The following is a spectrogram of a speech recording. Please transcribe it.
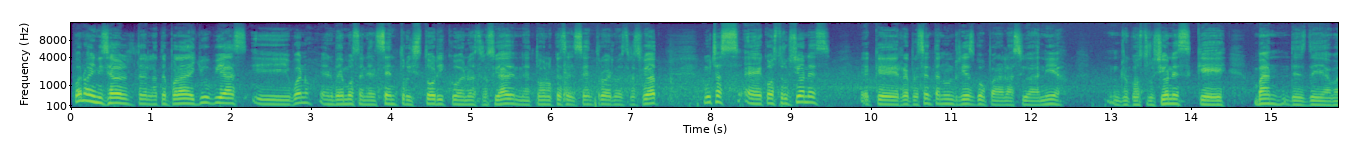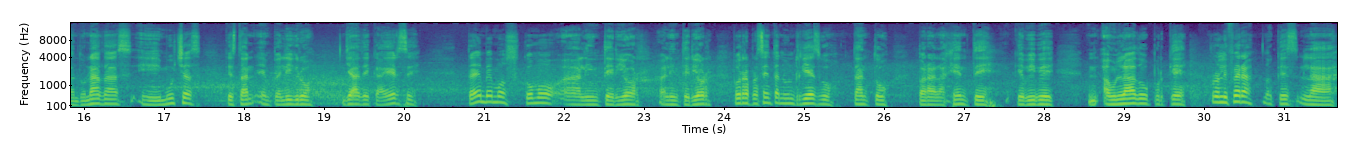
Bueno, ha iniciado la temporada de lluvias y bueno, eh, vemos en el centro histórico de nuestra ciudad, en todo lo que es el centro de nuestra ciudad, muchas eh, construcciones eh, que representan un riesgo para la ciudadanía, reconstrucciones que van desde abandonadas y muchas que están en peligro ya de caerse. También vemos cómo al interior, al interior, pues representan un riesgo tanto para la gente que vive a un lado porque prolifera lo que es la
